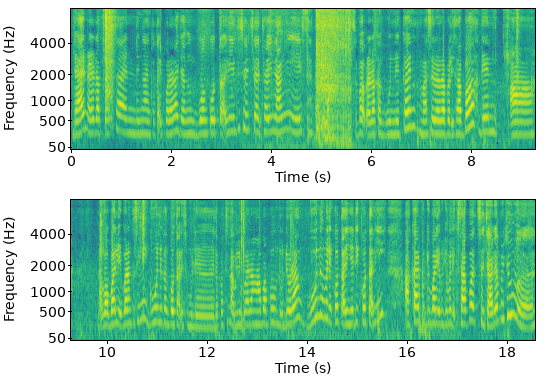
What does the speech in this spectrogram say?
Dan Rara dah pesan dengan kakak ipar Rara jangan buang kotak ni. Nanti saya cari, cari nangis. Taklah. Sebab Rara akan gunakan masa Rara balik Sabah. Then uh, nak bawa balik barang ke sini gunakan kotak ni semula. Lepas tu nak beli barang apa-apa untuk dia orang guna balik kotak ni. Jadi kotak ni akan pergi balik pergi balik ke Sabah secara percuma.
